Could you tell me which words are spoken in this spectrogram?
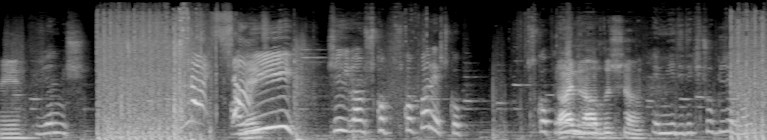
İyi. Güzelmiş. Ay! Şey ya skop skop var ya skop. Skop Aynen aldın şu an. M7'deki çok güzel lan.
